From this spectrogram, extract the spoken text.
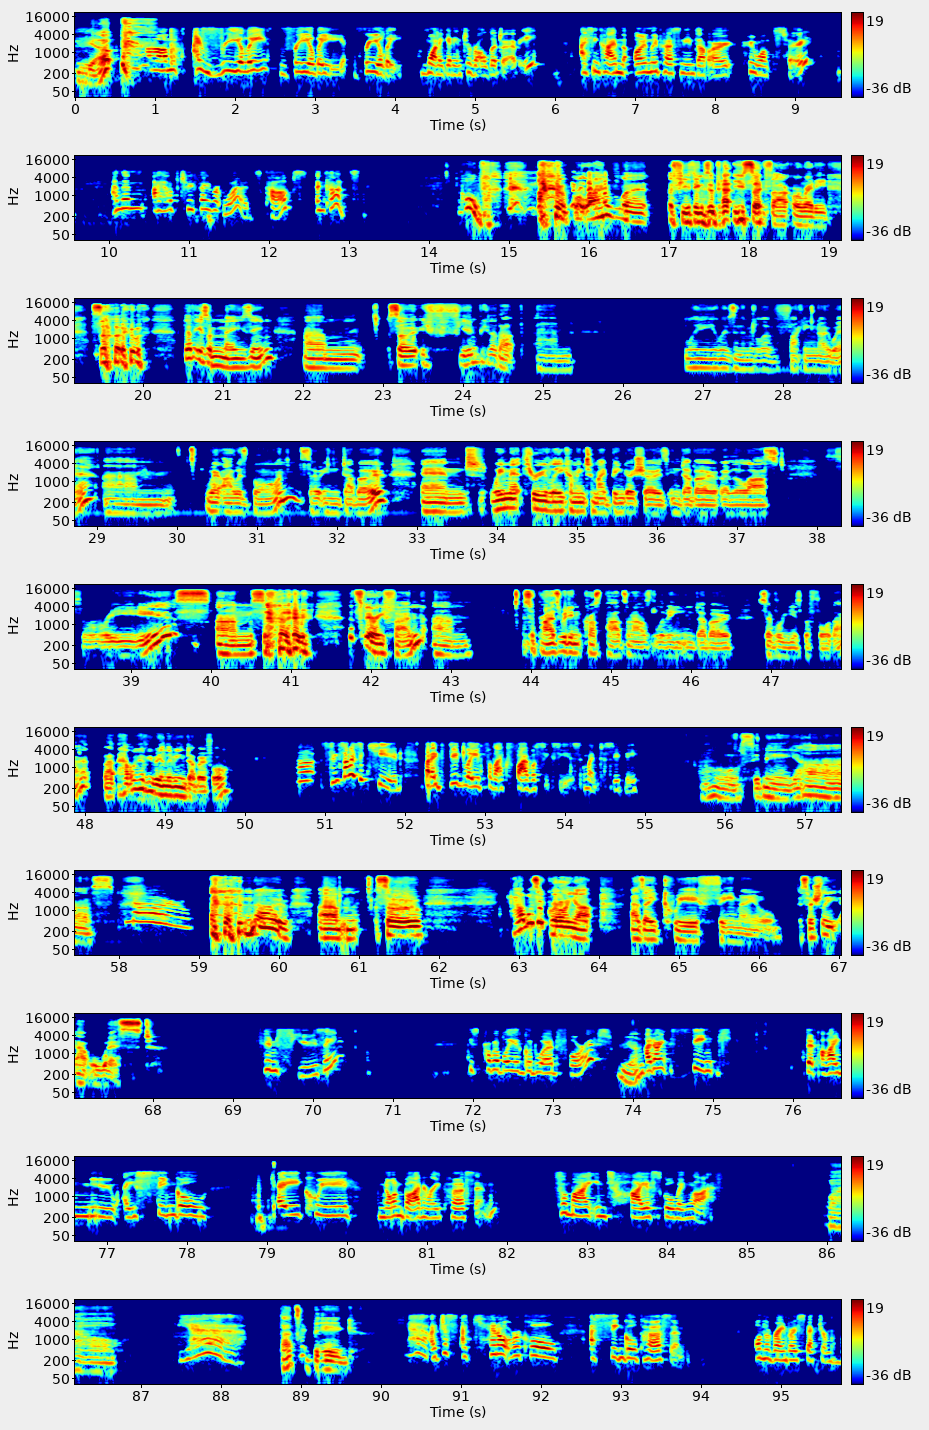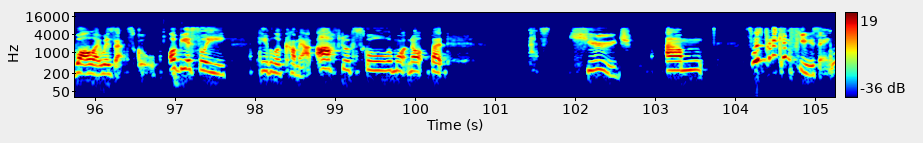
Yep. um, I really, really, really want to get into roller derby. I think I'm the only person in Dubbo who wants to. And then I have two favourite words carbs and cunts. Oh, well, I have learnt a few things about you so far already. So that is amazing. Um, so if you didn't pick that up, um, Lee lives in the middle of fucking nowhere, um, where I was born, so in Dubbo. And we met through Lee coming to my bingo shows in Dubbo over the last three years. Um, so that's very fun. Um, surprised we didn't cross paths when I was living in Dubbo several years before that. But how long have you been living in Dubbo for? Since I was a kid, but I did leave for like five or six years and went to Sydney. Oh, Sydney, yes. No. no. Um, so, how was it growing up as a queer female, especially out west? Confusing is probably a good word for it. Yeah. I don't think that I knew a single gay, queer, non binary person for my entire schooling life. Wow. Yeah. That's big. Yeah, I just I cannot recall a single person on the rainbow spectrum while I was at school. Obviously, people have come out after school and whatnot, but that's huge. Um, so it was pretty confusing.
